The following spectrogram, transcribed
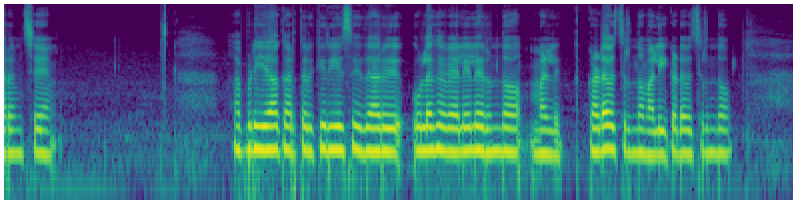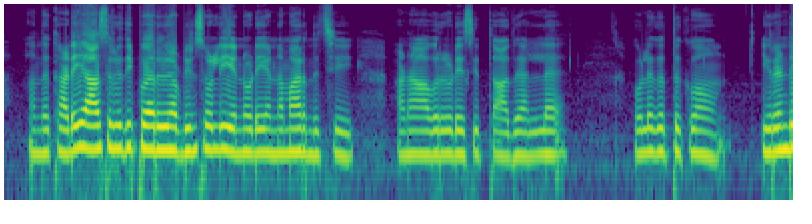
ஆரம்பித்தேன் அப்படியா கர்த்தர் கிரியை செய்தார். உலக வேலையில் இருந்தோம். மல்லி கடை வச்சுருந்தோம் மளிகை கடை வச்சுருந்தோம். அந்த கடையை ஆசீர்வதிப்பார் அப்படின்னு சொல்லி என்னுடைய எண்ணமாக இருந்துச்சு. ஆனால் அவருடைய சித்தம் அது அல்ல. உலகத்துக்கும் இரண்டு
